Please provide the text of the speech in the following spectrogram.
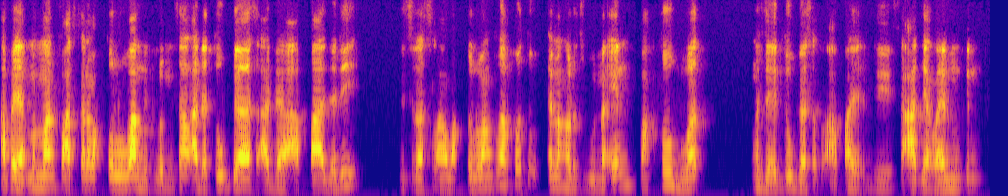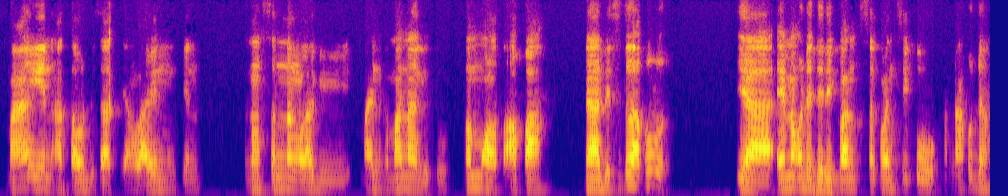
apa ya memanfaatkan waktu luang gitu loh. Misal ada tugas ada apa. Jadi di sela-sela waktu luang tuh aku tuh emang harus gunain waktu buat ngerjain tugas atau apa. Di saat yang lain mungkin main atau di saat yang lain mungkin senang-senang lagi main ke mana gitu ke atau apa. Nah di situ aku ya emang udah jadi konsekuensiku. Karena aku udah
